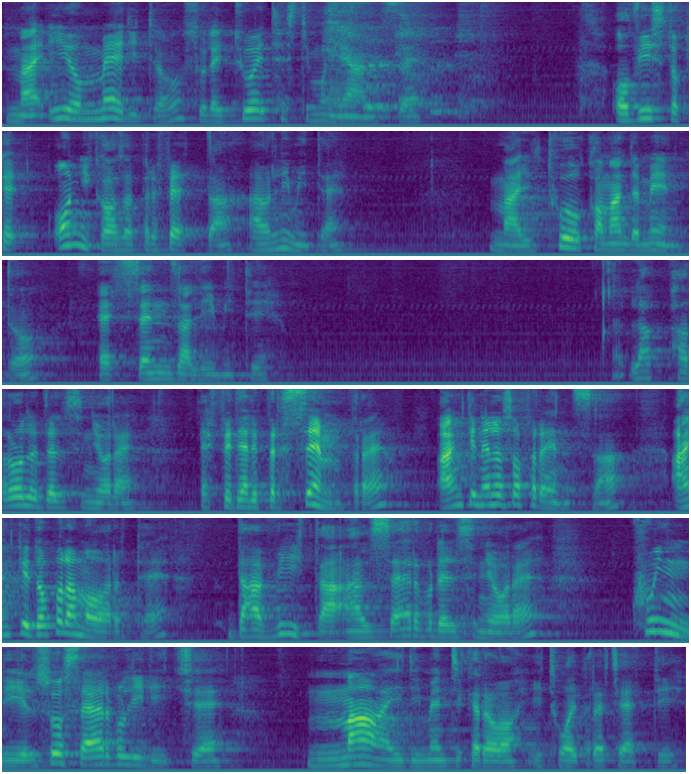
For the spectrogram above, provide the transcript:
ma io medito sulle tue testimonianze. Ho visto che ogni cosa perfetta ha un limite, ma il tuo comandamento è senza limiti. La parola del Signore è fedele per sempre, anche nella sofferenza, anche dopo la morte, dà vita al servo del Signore. Quindi il suo servo gli dice, mai dimenticherò i tuoi precetti,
